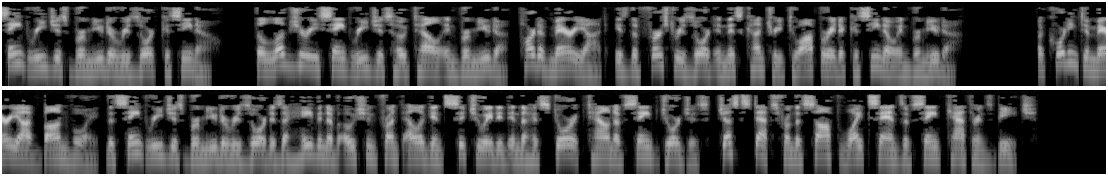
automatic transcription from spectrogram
St. Regis Bermuda Resort Casino. The luxury St. Regis Hotel in Bermuda, part of Marriott, is the first resort in this country to operate a casino in Bermuda. According to Marriott Bonvoy, the St. Regis Bermuda Resort is a haven of oceanfront elegance situated in the historic town of St. George's, just steps from the soft white sands of St. Catherine's Beach.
